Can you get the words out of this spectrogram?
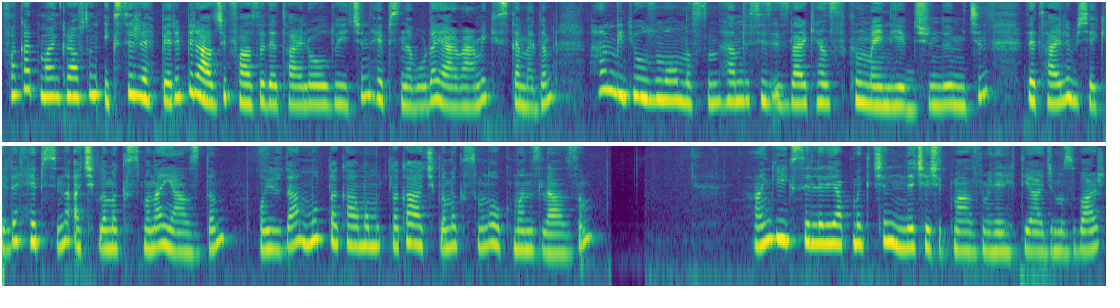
Fakat Minecraft'ın iksir rehberi birazcık fazla detaylı olduğu için hepsine burada yer vermek istemedim. Hem video uzun olmasın hem de siz izlerken sıkılmayın diye düşündüğüm için detaylı bir şekilde hepsini açıklama kısmına yazdım. O yüzden mutlaka ama mutlaka açıklama kısmını okumanız lazım. Hangi iksirleri yapmak için ne çeşit malzemelere ihtiyacımız var?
